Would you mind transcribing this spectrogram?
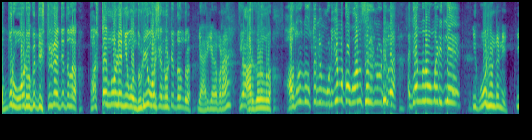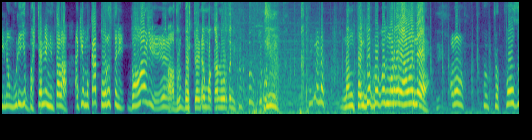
ಒಬ್ರು ಓಡಿ ಹೋಗಿದ್ದು ಇಷ್ಟು ಇದ್ದಿದ್ದಿಲ್ಲ ಫಸ್ಟ್ ಟೈಮ್ ನೋಡಿ ನೀವು ಒಂದು ಹುಡುಗಿ ಓಡಿಸ್ಕೊಂಡು ನೋಟಿದ್ದಂದ್ರ ಯಾರಿಗೆ ಹೇಳ್ಬೇಡ? ಯಾರು ಹೇಳಂಗಿಲ್ಲ. ಆದ್ರೂ ದೋಸ್ತ ನಿಮ್ಮ ಹುಡುಗಿ ಮಕ್ಕ ಒಂದ್ಸರಿ ನೋಡಿಲ್ಲ. ಅದ್ ಹೆಂಗ್ ಲವ್ ಮಾಡಿದ್ಲಿ? ಈಗ ಓಡಿ ಹೊಂಟನಿ. ಈಗ ನಮ್ಮ ಹುಡುಗಿ ಬಸ್ ಸ್ಟ್ಯಾಂಡ್ ನಿಂತಾಳ. ಆಕೆ ಮುಖ ತೋರಿಸ್ತೀನಿ. ಬಾಗ್ಲಿ. ಆದ್ರೂ ಬಸ್ ಸ್ಟ್ಯಾಂಡ್ ಮಕ್ಕ ನೋಡ್ತೇನೆ. ನಂಗೆ ತಂಗಿ ಪ್ರಪೋಸ್ ಮಾಡ್ದ ಯಾವಲ್ಲೇ ಅಣ್ಣ ಪ್ರಪೋಸ್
